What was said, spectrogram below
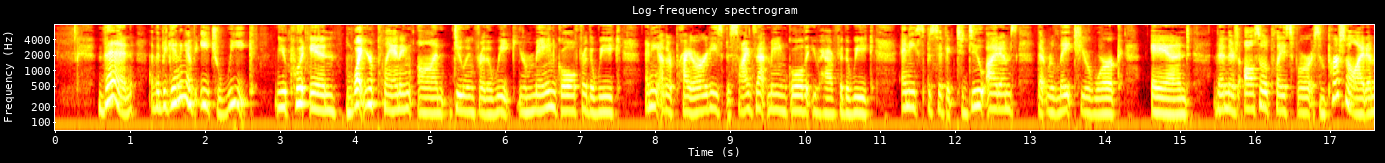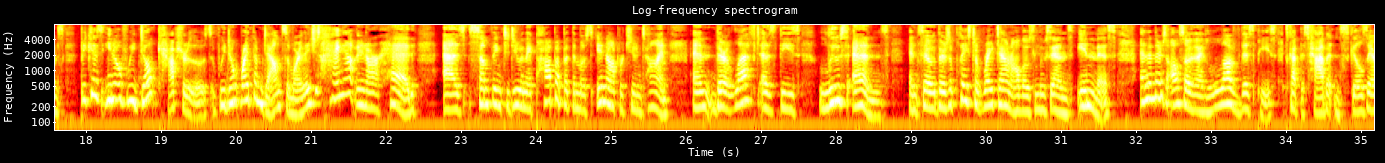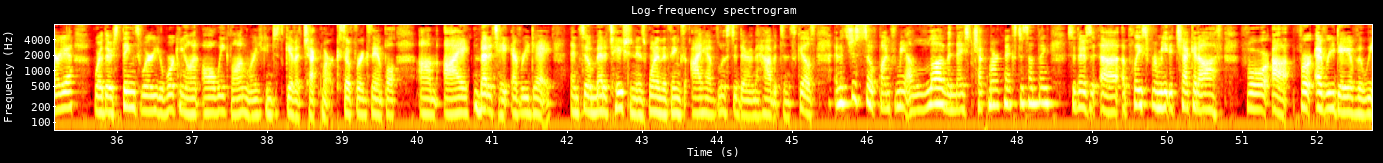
Then at the beginning of each week, you put in what you're planning on doing for the week, your main goal for the week, any other priorities besides that main goal that you have for the week, any specific to do items that relate to your work, and then there's also a place for some personal items because, you know, if we don't capture those, if we don't write them down somewhere, they just hang out in our head as something to do and they pop up at the most inopportune time and they're left as these loose ends. And so there's a place to write down all those loose ends in this. And then there's also, and I love this piece, it's got this habit and skills area where there's things where you're working on all week long where you can just give a check mark. So, for example, um, I meditate every day. And so meditation is one of the things I have listed there in the habits and skills and it's just so fun for me. I love a nice check mark next to something, so there's a, a place for me to check it off for uh, for every day of the week.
